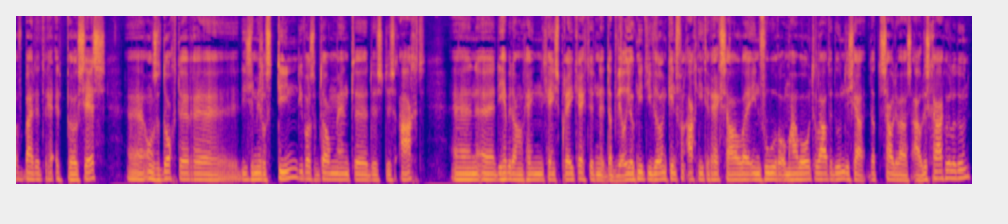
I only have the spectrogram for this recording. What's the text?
of buiten het, het proces. onze dochter, die is inmiddels tien, die was op dat moment dus, dus acht. En die hebben dan geen, geen spreekrecht. Dat wil je ook niet. Die wil een kind van acht niet de rechtszaal invoeren om haar woord te laten doen. Dus ja, dat zouden wij als ouders graag willen doen.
